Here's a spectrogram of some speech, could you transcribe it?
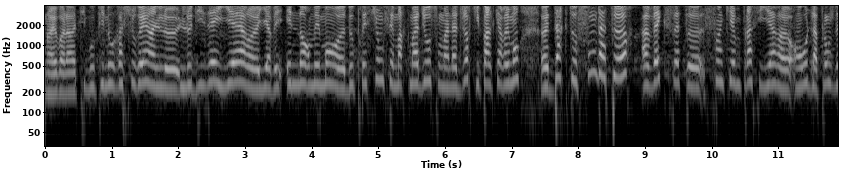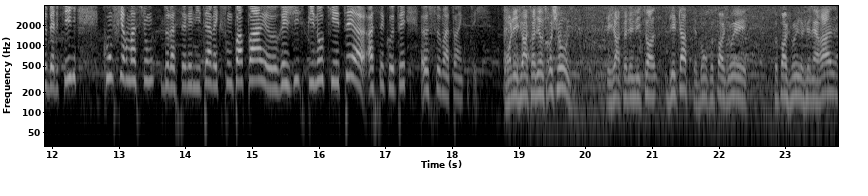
Ouais, voilà, Thibaut Pinot rassuré, hein, il, le, disait hier, euh, il y avait énormément euh, de pression. C'est Marc Madio, son manager, qui parle carrément euh, d'acte fondateur avec cette cinquième place hier en haut de la planche des belles filles. Confirmation de la sérénité avec son papa Régis Pinot qui était à ses côtés ce matin. Écoutez. On les gens attendaient autre chose. Les gens attendaient une victoire d'étape. Mais bon, on peut pas jouer ne peut pas jouer le général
